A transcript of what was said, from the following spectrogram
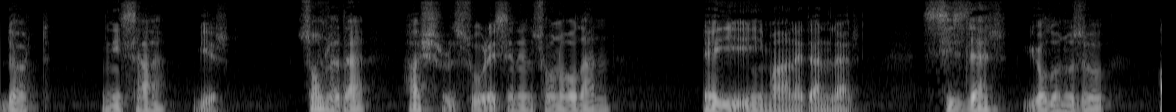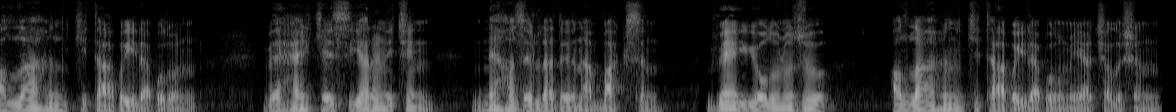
4 Nisa 1 Sonra da Haşr suresinin sonu olan Ey iman edenler! Sizler yolunuzu Allah'ın kitabıyla bulun ve herkes yarın için ne hazırladığına baksın ve yolunuzu Allah'ın kitabıyla bulmaya çalışın.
